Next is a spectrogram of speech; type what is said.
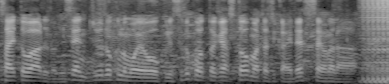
サイトワールド2016の模様をお送りするポッドキャスト。また次回です。さようなら。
